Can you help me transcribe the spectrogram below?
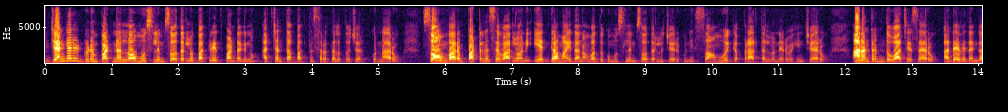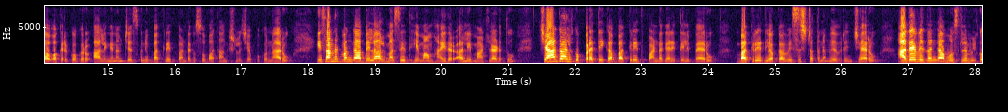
జంగారెడ్గూడెం పట్టణంలో ముస్లిం సోదరులు బక్రీద్ పండుగను అత్యంత భక్తి శ్రద్ధలతో జరుపుకున్నారు. సోమవారం పట్టణ శివార్లోని ఏద్గా మైదానం వద్దకు ముస్లిం సోదరులు చేరుకుని సామూహిక ప్రార్థనలు నిర్వహించారు. అనంతరం దువా చేశారు. అదేవిధంగా ఒకరికొకరు ఆలింగనం చేసుకుని బక్రీద్ పండుగ శుభాకాంక్షలు చెప్పుకున్నారు. ఈ సందర్భంగా బిలాల్ మసీద్ హిమాం హైదర్ అలీ మాట్లాడుతూ త్యాగాలకు ప్రతీక బక్రీద్ పండుగని తెలిపారు. బక్రీద్ యొక్క విశిష్టతను వివరించారు. అదేవిధంగా ముస్లింలకు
